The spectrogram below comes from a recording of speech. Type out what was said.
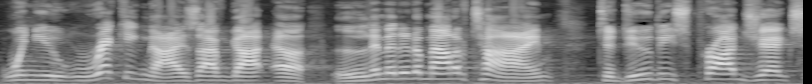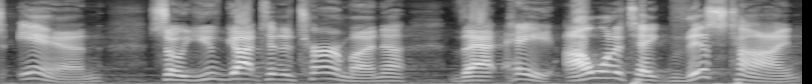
when you recognize I've got a limited amount of time to do these projects in. So you've got to determine that, hey, I want to take this time,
